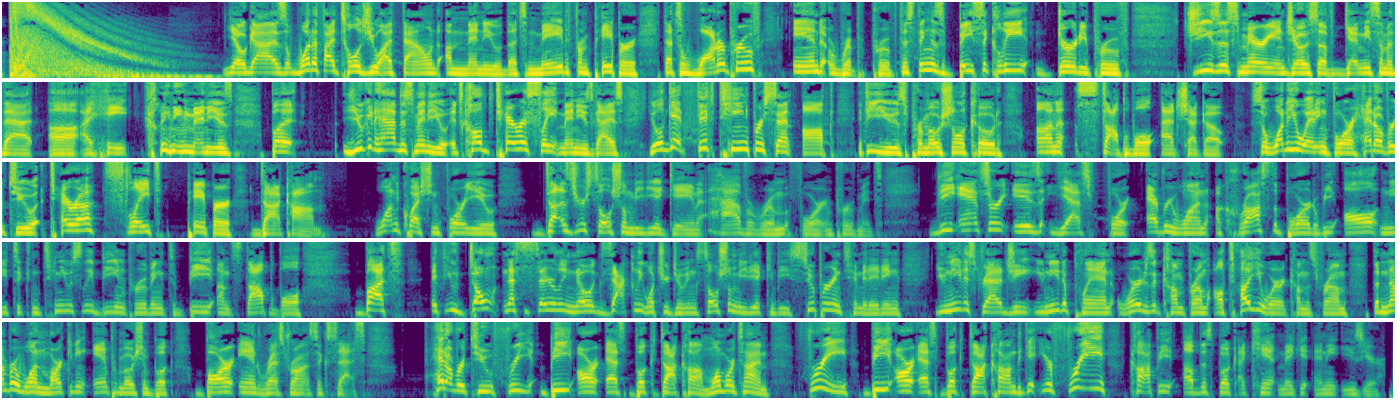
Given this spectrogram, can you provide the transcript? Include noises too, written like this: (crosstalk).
Yo, guys, what if I told you I found a menu that's made from paper that's waterproof and rip proof? This thing is basically dirty proof. Jesus, Mary, and Joseph, get me some of that. Uh, I hate (laughs) cleaning menus, but you can have this menu. It's called TerraSlate Menus, guys. You'll get 15% off if you use promotional code UNSTOPPABLE at checkout. So what are you waiting for? Head over to terraslatepaper.com. One question for you Does your social media game have room for improvement? The answer is yes for everyone across the board. We all need to continuously be improving to be unstoppable. But if you don't necessarily know exactly what you're doing, social media can be super intimidating. You need a strategy, you need a plan. Where does it come from? I'll tell you where it comes from. The number one marketing and promotion book, Bar and Restaurant Success head over to freebrsbook.com. One more time, freebrsbook.com to get your free copy of this book. I can't make it any easier.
